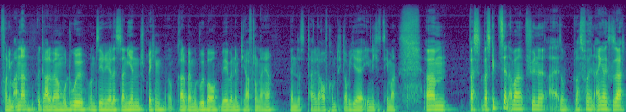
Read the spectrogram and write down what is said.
von dem anderen. Gerade wenn wir Modul- und serielles Sanieren sprechen, gerade beim Modulbau, wer übernimmt die Haftung nachher, wenn das Teil darauf kommt. Ich glaube, hier ähnliches Thema. Ähm, was, was gibt es denn aber für eine, also du hast vorhin eingangs gesagt,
